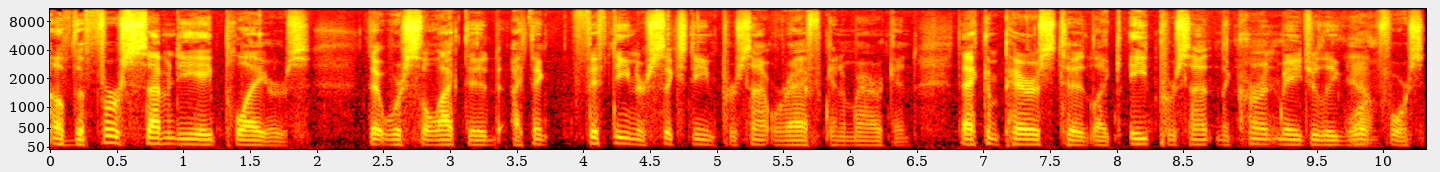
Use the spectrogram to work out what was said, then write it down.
Of the first 78 players that were selected, I think 15 or 16 percent were African American. That compares to like 8 percent in the current major league Yeah. workforce.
